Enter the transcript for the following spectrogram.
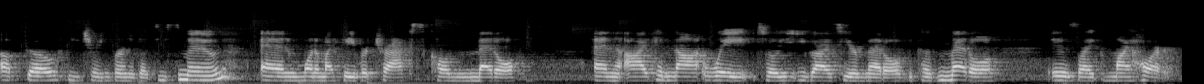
Up Go featuring Bernadette Simone and one of my favorite tracks called Metal. And I cannot wait till you guys hear Metal because Metal is like my heart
